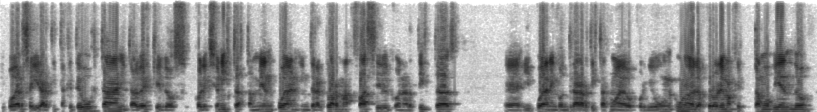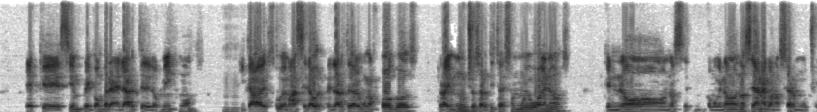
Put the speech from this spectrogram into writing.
y poder seguir artistas que te gustan y tal vez que los coleccionistas también puedan interactuar más fácil con artistas eh, y puedan encontrar artistas nuevos, porque uno de los problemas que estamos viendo es que siempre compran el arte de los mismos y cada vez sube más el, arte de algunos pocos, pero hay muchos artistas que son muy buenos que no, no se, como que no, no se dan a conocer mucho,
